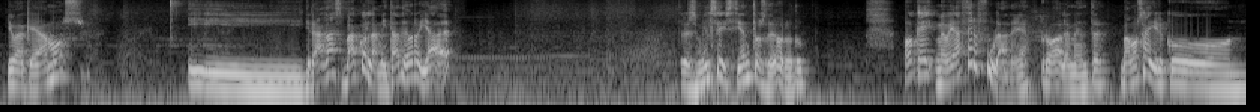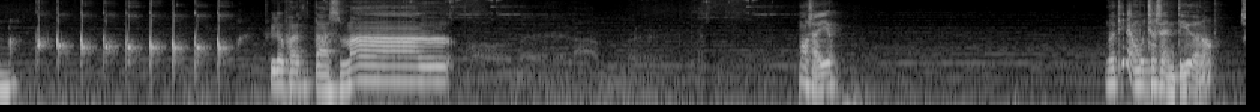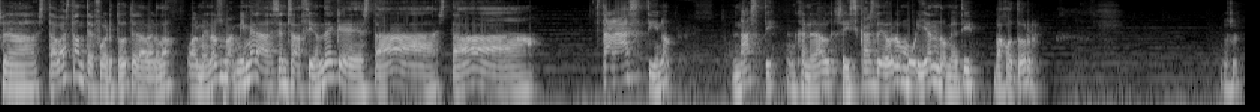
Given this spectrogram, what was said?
Y vaqueamos. Y Gragas va con la mitad de oro ya, ¿eh? 3.600 de oro, tú. Ok, me voy a hacer full AD, probablemente. Vamos a ir con... Filo fantasmal... Vamos a ello. No tiene mucho sentido, ¿no? O sea, está bastante fuertote, la verdad. O al menos a mí me da la sensación de que está... Está... Está nasty, ¿no? Nasty, en general. 6k de oro muriéndome, tío. Bajo torre. No sé.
